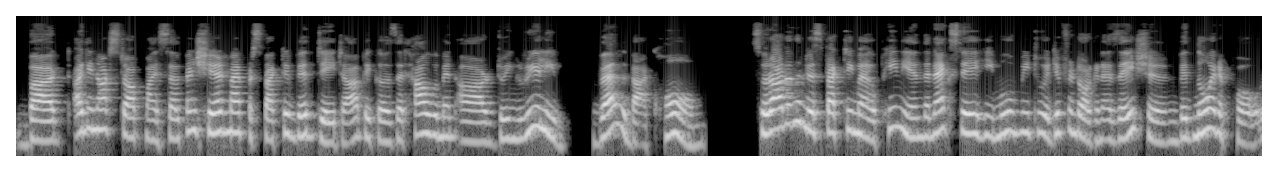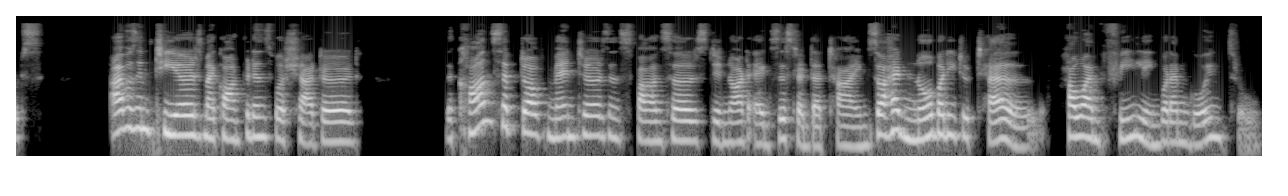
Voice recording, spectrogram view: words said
but I did not stop myself and shared my perspective with data because that how women are doing really well back home. So rather than respecting my opinion, the next day he moved me to a different organization with no reports. I was in tears, my confidence was shattered. The concept of mentors and sponsors did not exist at that time. So I had nobody to tell how I'm feeling, what I'm going through.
